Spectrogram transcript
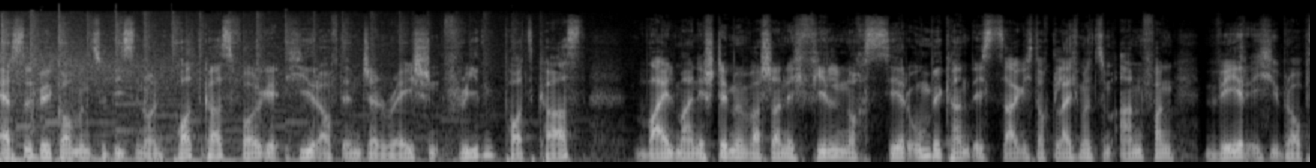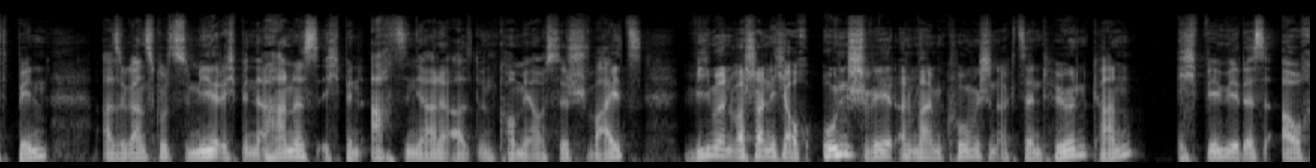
Herzlich willkommen zu dieser neuen Podcast-Folge hier auf dem Generation Freedom Podcast. Weil meine Stimme wahrscheinlich vielen noch sehr unbekannt ist, sage ich doch gleich mal zum Anfang, wer ich überhaupt bin. Also ganz kurz zu mir, ich bin der Hannes, ich bin 18 Jahre alt und komme aus der Schweiz, wie man wahrscheinlich auch unschwer an meinem komischen Akzent hören kann. Ich bin mir das auch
